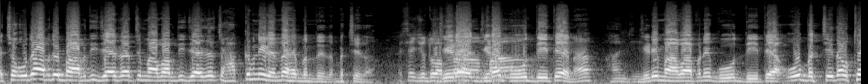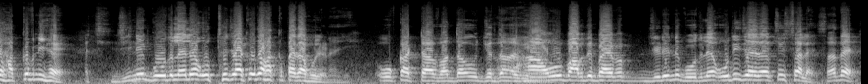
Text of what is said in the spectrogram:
ਅੱਛਾ ਉਹਦਾ ਆਪਦੇ ਬਾਪ ਦੀ ਜਾਇਦਾਦ ਚ ਮਾਪੇ ਦੀ ਜਾਇਦਾਦ ਚ ਹੱਕ ਵੀ ਨਹੀਂ ਰਹਿੰਦਾ ਹੈ ਬੰਦੇ ਦਾ ਬੱਚੇ ਦਾ। ਅੱਛਾ ਜਦੋਂ ਆਪਾਂ ਜਿਹੜਾ ਜਿਹੜਾ ਗੋਦ ਦੇਤੇ ਹੈ ਨਾ। ਜਿਹੜੇ ਮਾਪੇ ਨੇ ਗੋਦ ਦੇਤੇ ਆ ਉਹ ਬੱਚੇ ਦਾ ਉੱਥੇ ਹੱਕ ਵੀ ਨਹੀਂ ਹੈ। ਜਿਹਨੇ ਗੋਦ ਲੈ ਲਿਆ ਉੱਥੇ ਜਾ ਕੇ ਉਹਦਾ ਹੱਕ ਪੈਦਾ ਹੋ ਜਾਣਾ ਜੀ। ਉਹ ਘਾਟਾ ਵਾਧਾ ਉਹ ਜਿੱਦਾਂ ਦਾ ਵੀ ਹਾਂ। ਉਹ ਬਾਪ ਦੇ ਬਾਪ ਜਿਹੜੇ ਨੇ ਗੋਦ ਲਿਆ ਉਹਦੀ ਜਾਇਦਾਦ ਚ ਹਿੱਸਾ ਲੈ ਸਕਦਾ ਹੈ।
